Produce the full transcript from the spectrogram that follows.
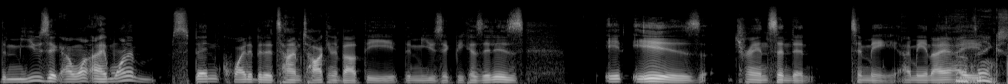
the music. I want. I want to spend quite a bit of time talking about the the music because it is, it is transcendent to me. I mean, I. Oh, I thanks.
